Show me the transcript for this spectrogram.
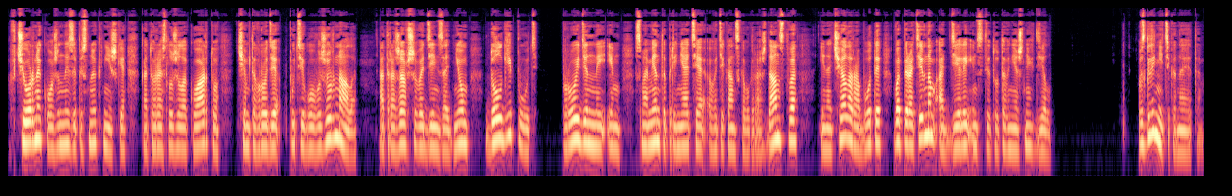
В черной кожаной записной книжке, которая служила Куарту чем-то вроде путевого журнала, отражавшего день за днем долгий путь, пройденный им с момента принятия ватиканского гражданства и начала работы в оперативном отделе Института внешних дел. Взгляните-ка на это.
